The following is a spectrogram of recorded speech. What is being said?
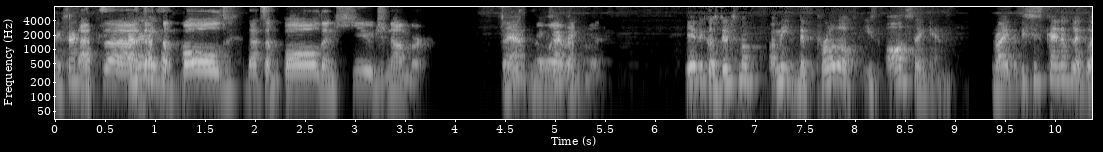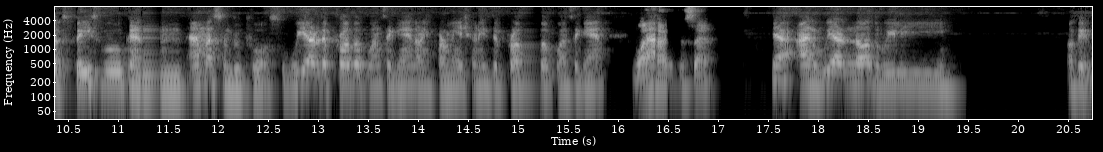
exactly. That's a that's a bold that's a bold and huge number. There's yeah, no exactly. Yeah, because there's no. I mean, the product is us again, right? This is kind of like what Facebook and Amazon do to us. We are the product once again. Our information is the product once again. One hundred percent. Yeah, and we are not really okay,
